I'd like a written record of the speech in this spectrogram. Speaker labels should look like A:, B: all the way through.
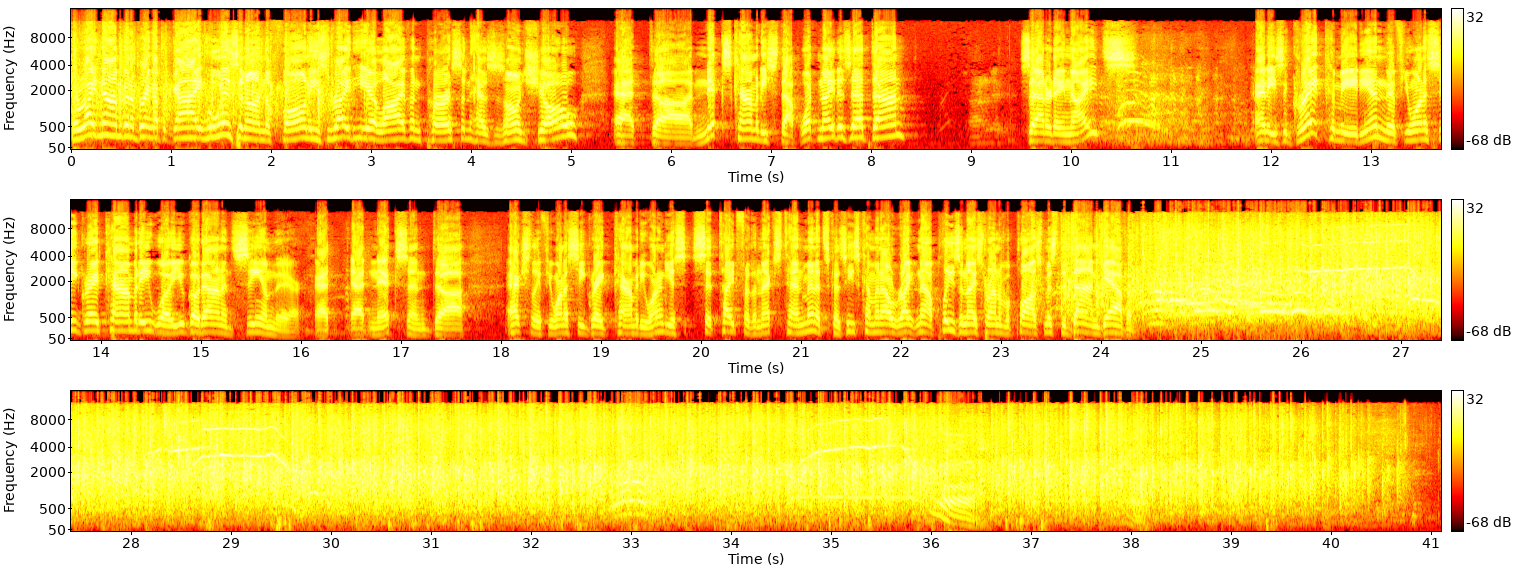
A: But right now, I'm going to bring up a guy who isn't on the phone. He's right here, live in person, has his own show at uh, Nick's Comedy Stop. What night is that, Don? Saturday. Saturday nights. and he's a great comedian. If you want to see great comedy, well, you go down and see him there at, at Nick's. And uh, actually, if you want to see great comedy, why don't you sit tight for the next 10 minutes because he's coming out right now. Please, a nice round of applause, Mr. Don Gavin.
